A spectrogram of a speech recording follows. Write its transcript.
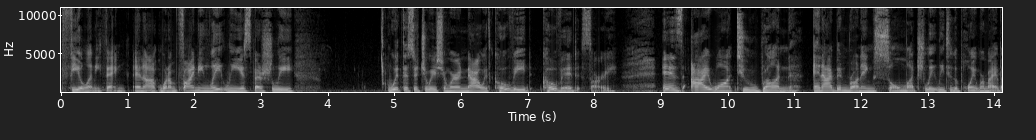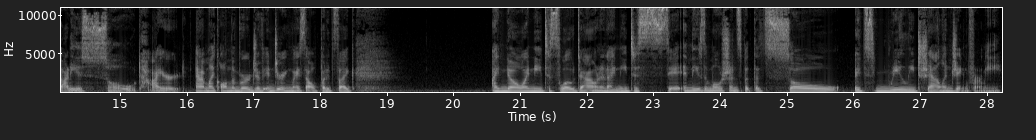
feel anything. And uh, what I'm finding lately, especially with the situation we're in now with COVID, COVID, sorry, is I want to run. And I've been running so much lately to the point where my body is so tired. And I'm like on the verge of injuring myself, but it's like, I know I need to slow down and I need to sit in these emotions, but that's so, it's really challenging for me,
